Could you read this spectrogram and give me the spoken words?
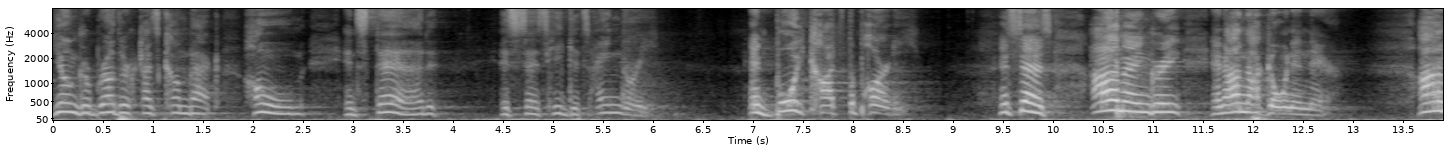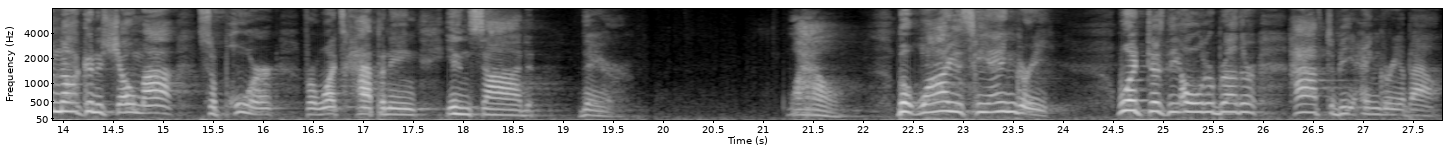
younger brother has come back home? Instead, it says he gets angry and boycotts the party and says, I'm angry and I'm not going in there. I'm not going to show my support for what's happening inside there. Wow. But why is he angry? What does the older brother have to be angry about?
